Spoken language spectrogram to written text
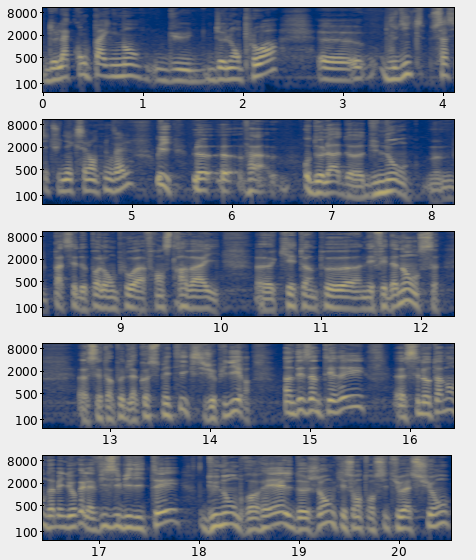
l'accompagnement de l'emploi. Euh, vous dites, ça c'est une excellente nouvelle? Oui, euh, enfin, au-delà de- du nom, euh, passer de Pôle emploi à France Travail, qui est un peu un effet d'annonce, c'est un peu de la cosmétique, si je puis dire. Un des intérêts, euh, c'est notamment d'améliorer la visibilité du nombre réel de gens qui sont en situation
